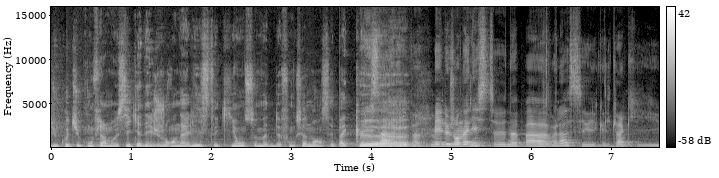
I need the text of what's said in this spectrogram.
du coup, tu confirmes aussi qu'il y a des journalistes qui ont ce mode de fonctionnement. C'est pas que. Oui, ça euh, arrive. Mais le journaliste n'a pas. Voilà, c'est quelqu'un qui.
